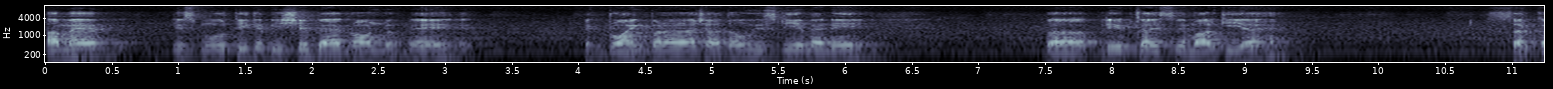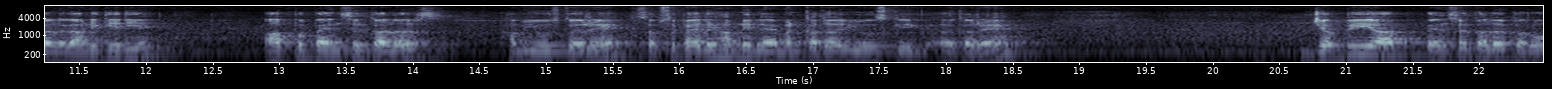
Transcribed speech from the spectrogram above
अब मैं इस मूर्ति के पीछे बैकग्राउंड में एक ड्राइंग बनाना चाहता हूँ, इसलिए मैंने प्लेट का इस्तेमाल किया है सर्कल लगाने के लिए। आप पेंसिल कलर्स हम यूज़ कर रहे हैं। सबसे पहले हमने लेमन कलर यूज़ कर रहे हैं। जब भी आप पेंसिल कलर करो,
